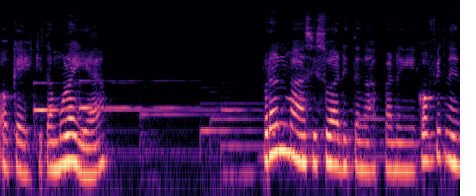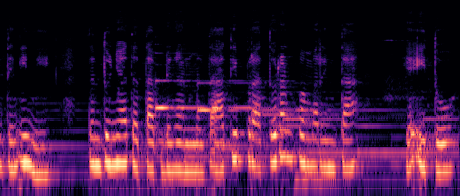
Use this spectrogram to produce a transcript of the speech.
Oke, kita mulai ya. Peran mahasiswa di tengah pandemi COVID-19 ini tentunya tetap dengan mentaati peraturan pemerintah, yaitu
